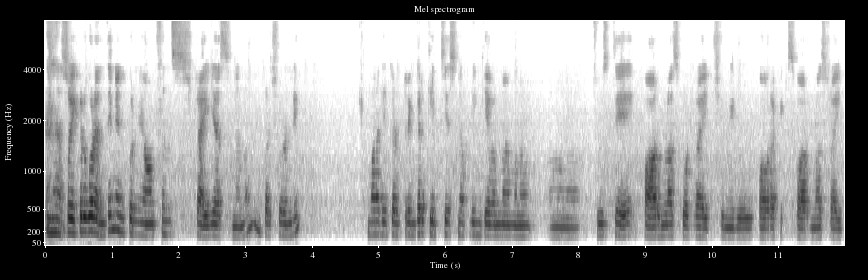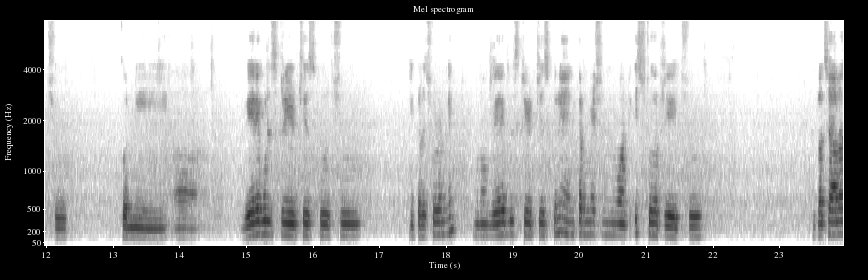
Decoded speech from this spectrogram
సో ఇక్కడ కూడా అంతే నేను కొన్ని ఆప్షన్స్ ట్రై చేస్తున్నాను. ఇక్కడ చూడండి. మనకి ఇక్కడ ట్రిగ్గర్ క్లిక్ చేసినప్పుడు ఇంకేమన్నా మనం చూస్తే ఫార్ములాస్ కూడా రాయొచ్చు. మీరు పవర్ ఎఫెక్ట్స్ ఫార్ములాస్ రాయొచ్చు. కొన్ని వేరియబుల్స్ క్రియేట్ చేసుకోవచ్చు. ఇక్కడ చూడండి. మనం వేరియబుల్స్ క్రియేట్ చేసుకుని ఇన్ఫర్మేషన్ వాటికి స్టోర్ చేయొచ్చు. ఇట్లా చాలా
